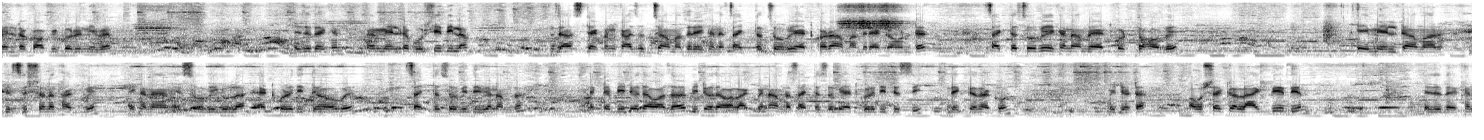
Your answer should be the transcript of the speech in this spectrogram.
মেলটা কপি করে নেবেন। এই যে দেখেন মেলটা বসিয়ে দিলাম। জাস্ট এখন কাজ হচ্ছে আমাদের এখানে চারটা ছবি অ্যাড করা, আমাদের অ্যাকাউন্টের চারটা ছবি এখানে আমরা অ্যাড করতে হবে। এই মেলটা আমার ডিসক্রিপশনে থাকবে। এখানে আমি ছবিগুলো অ্যাড করে দিতে হবে। চারটা ছবি দিবেন আমরা। একটা ভিডিও দেওয়া যাবে। ভিডিও দেওয়া লাগবে না। আমরা চারটা ছবি অ্যাড করে দিতেছি। দেখতে থাকুন ভিডিওটা। অবশ্যই একটা লাইক দিয়ে দিন। এই যে দেখেন,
